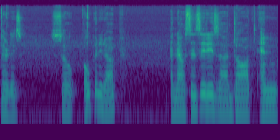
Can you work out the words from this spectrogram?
there it is. So open it up. And now since it is a .dot .mkv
